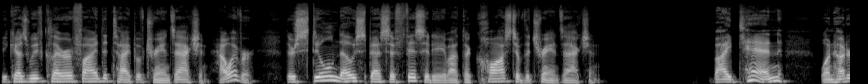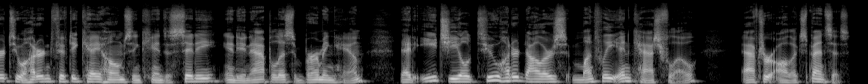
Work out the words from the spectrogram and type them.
because we've clarified the type of transaction. However, there's still no specificity about the cost of the transaction. Buy 10 100 to 150K homes in Kansas City, Indianapolis, Birmingham that each yield $200 monthly in cash flow after all expenses.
